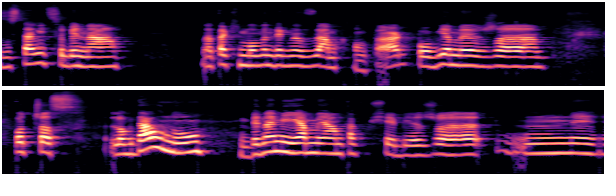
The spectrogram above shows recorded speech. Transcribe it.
zostawić sobie na, na taki moment, jak nas zamkną, tak? Bo wiemy, że podczas lockdownu, bynajmniej ja miałam tak u siebie, że mm,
